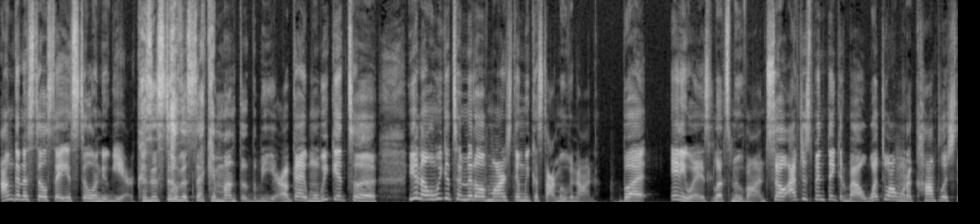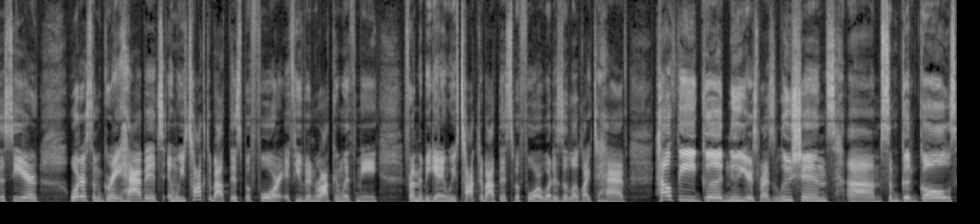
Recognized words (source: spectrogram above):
I'm gonna still say it's still a new year because it's still the second month of the year. Okay. When we get to, you know, when we get to middle of March, then we could start moving on. But anyways, let's move on. So I've just been thinking about what do I want to accomplish this year? What are some great habits? And we've talked about this before. If you've been rocking with me from the beginning, we've talked about this before. What does it look like to have healthy, good New Year's resolutions, um, some good goals?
